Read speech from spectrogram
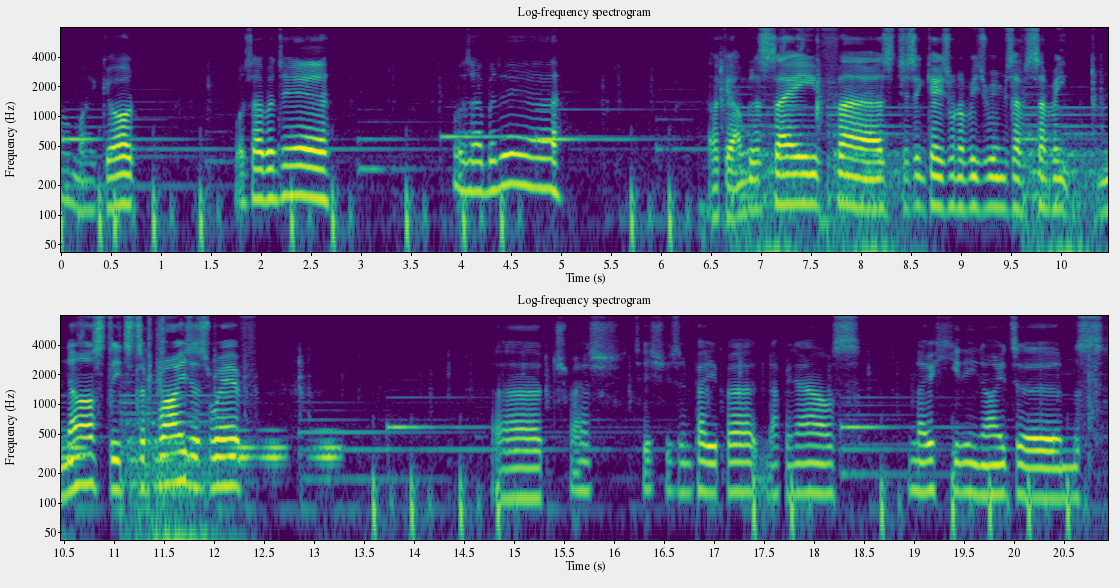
Oh my god. What's happened here? What's happened here? Okay, I'm gonna save first, just in case one of these rooms have something nasty to surprise us with. Uh, trash, tissues and paper, nothing else. No healing items.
